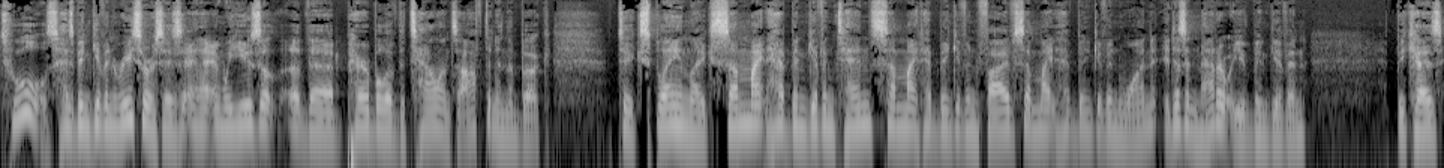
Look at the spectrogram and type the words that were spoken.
tools, has been given resources, and, and we use uh, the parable of the talents often in the book to explain like some might have been given 10 some might have been given 5 some might have been given 1 it doesn't matter what you've been given because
